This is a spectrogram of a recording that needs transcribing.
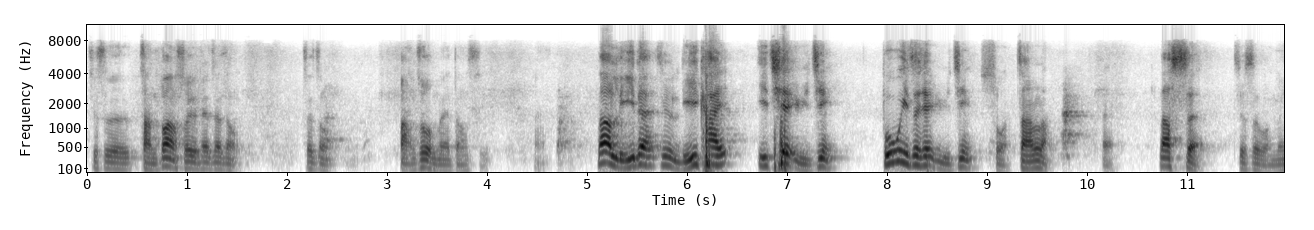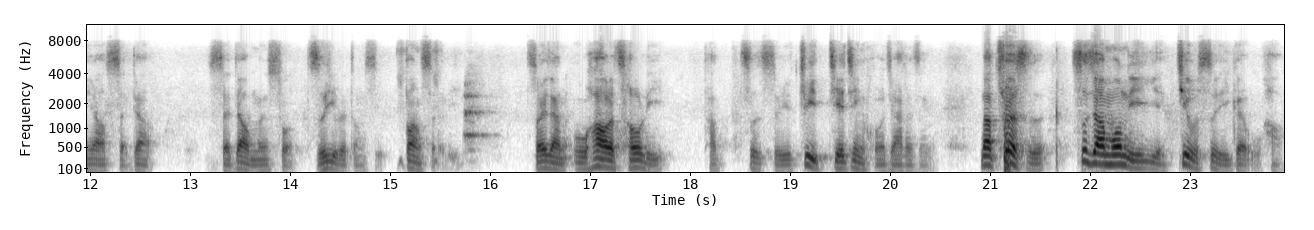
就是斩断所有的这种这种绑住我们的东西，啊。那离的就是离开一切语境，不为这些语境所沾染，呃，那舍就是我们要舍掉，舍掉我们所执有的东西，断舍离。所以讲五号的抽离，它是属于最接近佛家的这个。那确实，释迦牟尼也就是一个五号。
